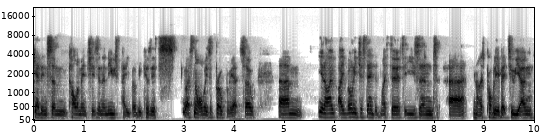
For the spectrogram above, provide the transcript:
getting some column inches in a newspaper because it's well, it's not always appropriate. So um, you know I've, I've only just ended my 30s and uh, you know I was probably a bit too young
